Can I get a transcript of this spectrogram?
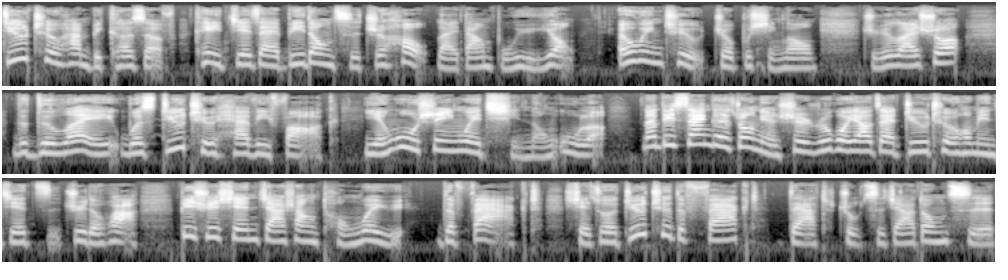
due to 和 because of 可以接在 be 动词之后来当补语用。Owing to 就不行喽。举例来说，The delay was due to heavy fog。延误是因为起浓雾了。那第三个重点是，如果要在 due to 后面接子句的话，必须先加上同位语 the fact，写作 due to the fact。That 主词加动词，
